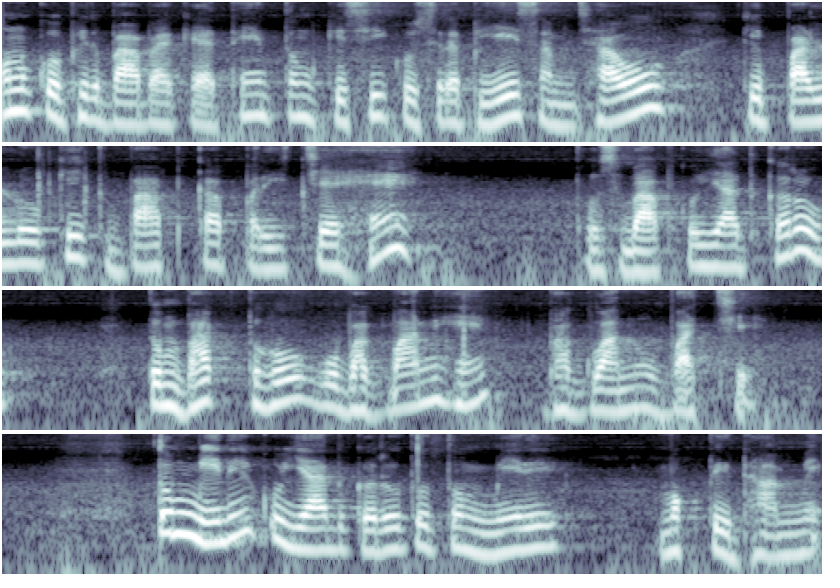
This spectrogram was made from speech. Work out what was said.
उनको फिर बाबा कहते हैं, तुम किसी को सिर्फ़ ये समझाओ कि पारलौकिक बाप का परिचय है तो उस बाप को याद करो। तुम भक्त हो, वो भगवान हैं भगवानो वाच्य। तुम मेरे को याद करो तो तुम मेरे मुक्ति धाम में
